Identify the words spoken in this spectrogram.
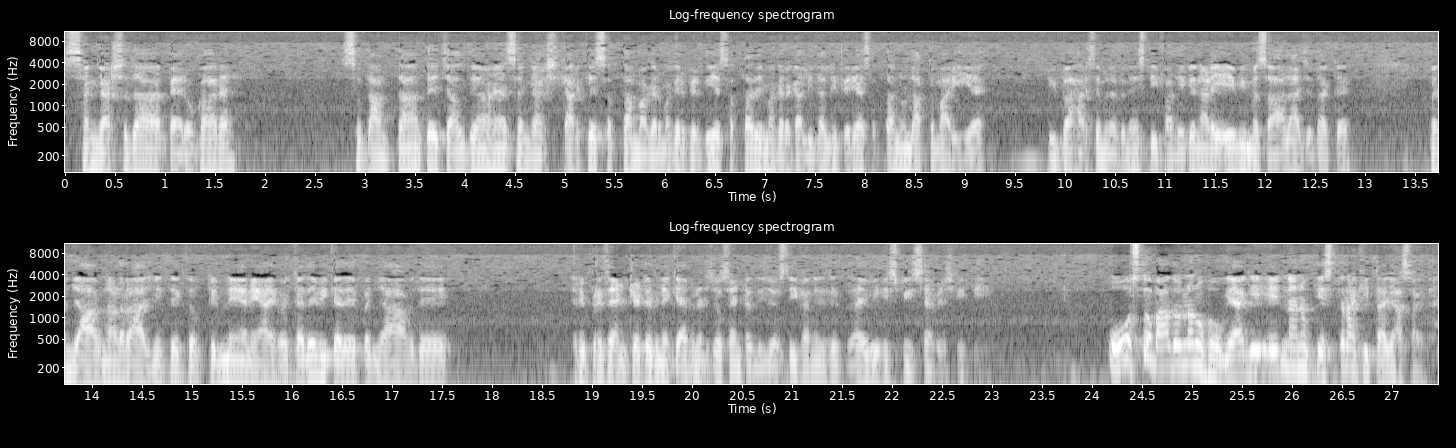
ਸੰਘਰਸ਼ ਦਾ ਪੈਰੋਕਾਰ ਹੈ। ਸਿਧਾਂਤਾਂ ਤੇ ਚੱਲਦਿਆਂ ਹੋਇਆਂ ਸੰਘਰਸ਼ ਕਰਕੇ ਸੱਤਾ ਮਗਰ ਮਗਰ ਫਿਰਦੀ ਹੈ। ਸੱਤਾ ਦੇ ਮਗਰ ਅਕਾਲੀ ਦਲ ਨਹੀਂ ਫਿਰਿਆ, ਸੱਤਾ ਨੂੰ ਲੱਤ ਮਾਰੀ ਹੈ। ਬੀਬਾ ਹਰਸਿਮਰਤ ਨੇ ਅਸਤੀਫਾ ਦੇ ਕੇ, ਨਾਲੇ ਇਹ ਵੀ ਮਿਸਾਲ ਅੱਜ ਤੱਕ, ਪੰਜਾਬ ਨਾਲ ਰਾਜਨੀਤਿਕ ਕਿੰਨੇ ਅਨਿਆਏ ਹੋਏ। ਕਦੇ ਵੀ ਕਦੇ ਪੰਜਾਬ ਦੇ ਰਿਪਰੈਜ਼ੈਂਟੇਟਿਵ ਨੇ ਕੈਬਨਿਟ ਚੋਂ ਸੈਂਟਰ ਦੀ ਜੋ ਅਸਤੀਫਾ ਨਹੀਂ ਦਿੱਤਾ, ਇਹ ਵੀ ਹਿਸਟਰੀ ਸਟੈਬਲਿਸ਼ ਕੀਤੀ ਹੈ। ਉਸ ਤੋਂ ਬਾਅਦ ਉਹਨਾਂ ਨੂੰ ਹੋ ਗਿਆ ਕਿ ਇਹਨਾਂ ਨੂੰ ਕਿਸ ਤਰ੍ਹਾਂ ਕੀਤਾ ਜਾ ਸਕਦਾ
